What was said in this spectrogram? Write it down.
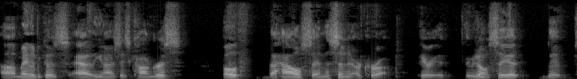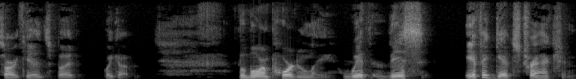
uh, mainly because out of the United States Congress, both the House and the Senate are corrupt, period. If you don't see it, sorry, kids, but wake up. But more importantly, with this, if it gets traction,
